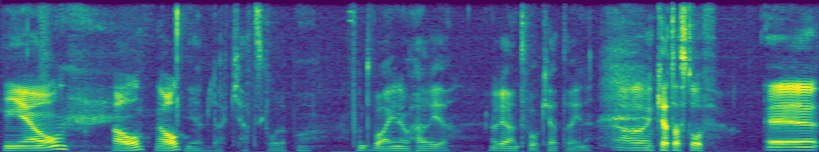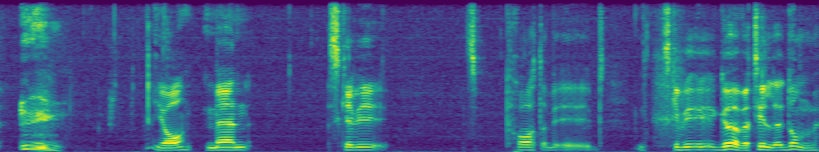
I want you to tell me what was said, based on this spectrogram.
Ja. Ja, ja. Jävla katt ska hålla på. Får inte vara inne och härja. Jag har redan två katter inne. ja en katastrof. Eh, ja, men ska vi prata... Ska vi gå över till de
